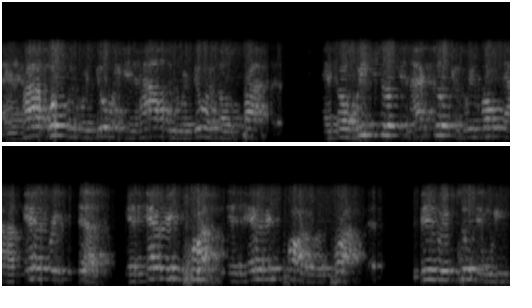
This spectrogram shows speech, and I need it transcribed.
and how what we were doing and how we were doing those processes. And so we took and I took and we wrote down every step in every process, in every part of the process. then we took and we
